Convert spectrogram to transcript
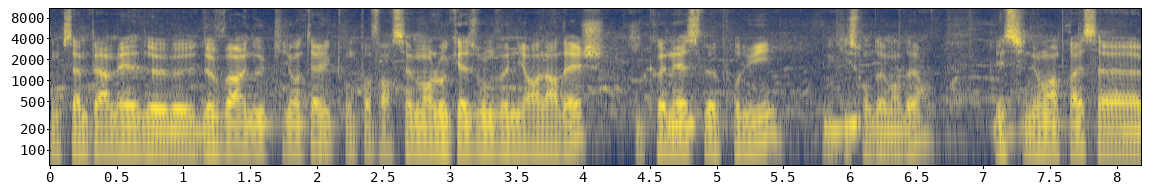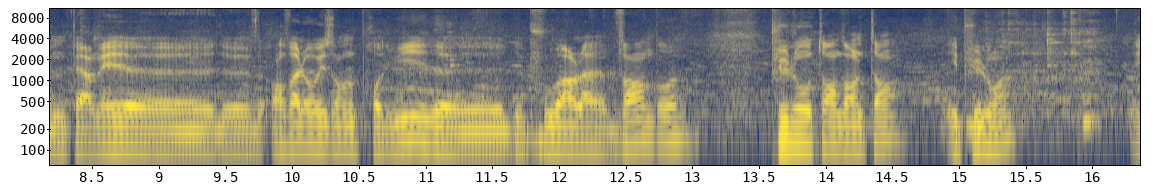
Donc ça me permet de, de voir une autre clientèle qui n'ont pas forcément l'occasion de venir en Ardèche, qui connaissent le produit et qui sont demandeurs. Et sinon, après, ça me permet, euh, de, en valorisant le produit, de, de pouvoir la vendre plus longtemps dans le temps et plus loin. Et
